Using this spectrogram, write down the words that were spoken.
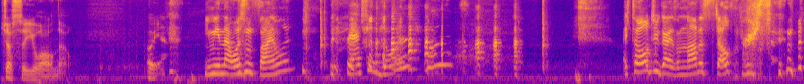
just so you all know. Oh yeah. You mean that wasn't silent? Crashing door? I told you guys I'm not a stealth person.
